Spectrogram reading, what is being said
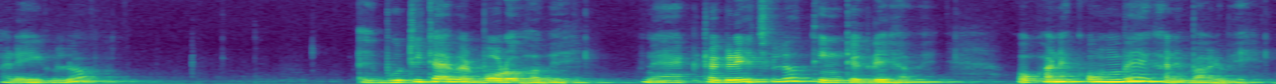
আর এইগুলো, এই বুটিটা এবার বড় হবে। মানে একটা গ্রে ছিল, তিনটে গ্রে হবে। ওখানে কমবে, এখানে বাড়বে।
